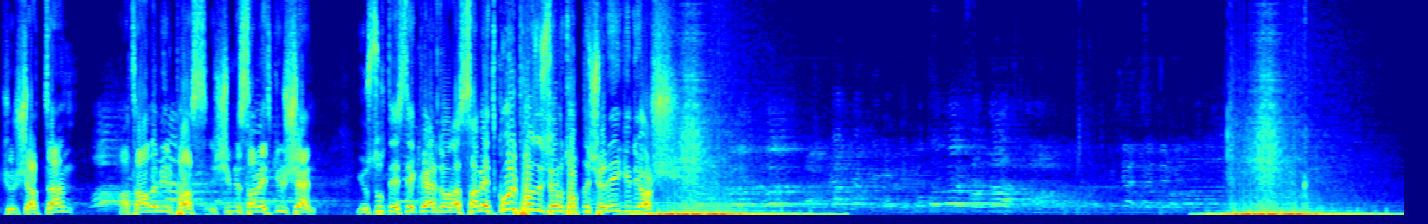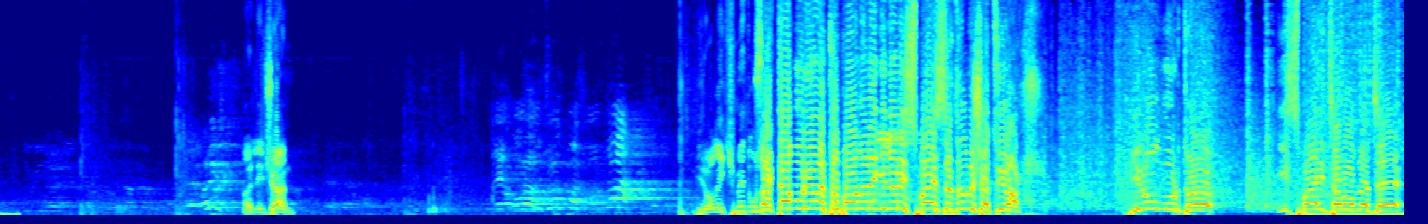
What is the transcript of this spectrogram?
Kürşat'tan hatalı bir pas. Şimdi Samet Gülşen. Yusuf destek verdi ona. Samet gol pozisyonu top dışarıya gidiyor. Alican. Birol Hikmet uzaktan vuruyor ve top ağlara gidiyor. İsmail satılmış atıyor. Birol vurdu. İsmail tamamladı.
